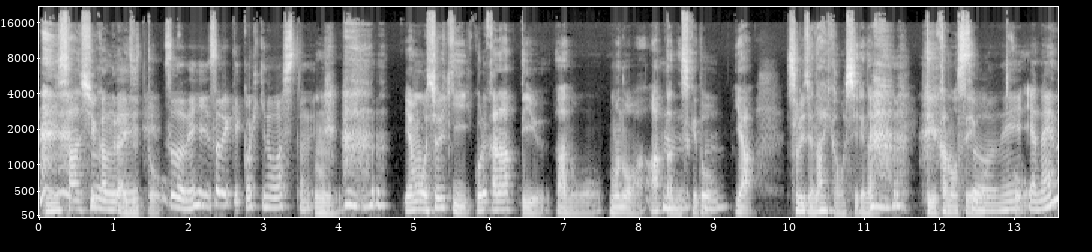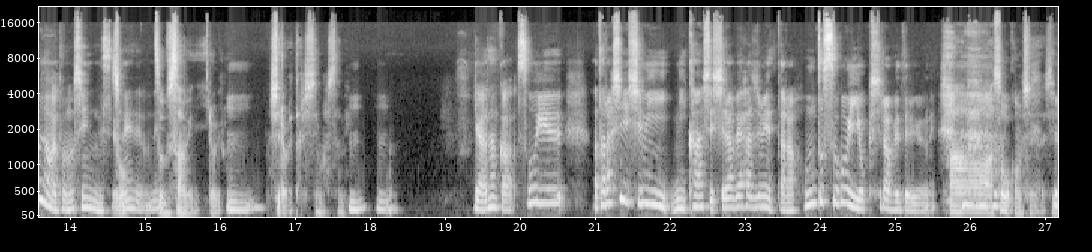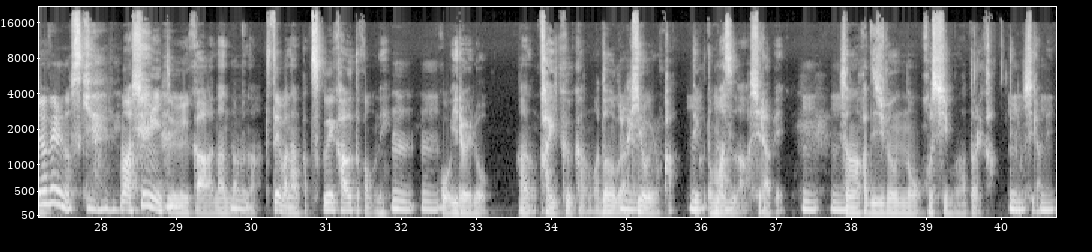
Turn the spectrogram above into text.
2、3週間ぐらいずっと、そうだね。それ結構引き伸ばしたね。うん。いや、もう正直、これかなっていう、あの、ものはあったんですけど、うんうんいや、それじゃないかもしれないっていう可能性を、そうね。いこや、悩むのが楽しいんですよね、でもね。つぶさめにいろいろうん。調べたりしてましたね。うん。うん。いや、なんか、そういう新しい趣味に関して調べ始めたら、ほんとすごいよく調べてるよね。ああ、そうかもしれないですね。調べるの好きだよね。まあ趣味というか、なんだろうな。例えばなんか机買うとかもね、うん、うん。こういろいろ、あの、開空間はどのぐらい広いのかっていうことをまずは調べ、うん、うん。その中で自分の欲しいものはどれかっていうのを調べ。うんうん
